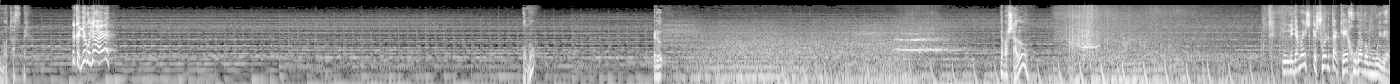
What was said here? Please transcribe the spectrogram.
Matadme. ¡Es que llego ya, eh! ¿Cómo? Pero... ¿Qué ha pasado? Le llamáis que suerte a que he jugado muy bien,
